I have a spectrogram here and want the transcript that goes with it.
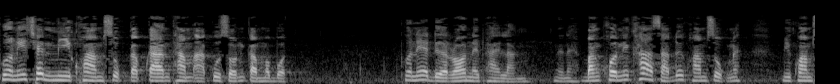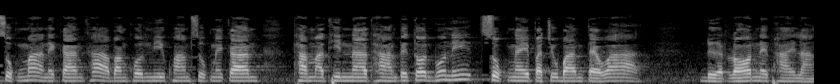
พวกนี้เช่นมีความสุขกับการทำอกุศลกรรมบทพวกนี้เดือดร้อนในภายหลังนะนะบางคนนี่ฆ่าสัตว์ด้วยความสุขนะมีความสุขมากในการฆ่าบางคนมีความสุขในการทำอธินนาทานไปต้น พวกนี้สุขในปัจจุบันแต่ว่าเดือดร้อนในภายหลัง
